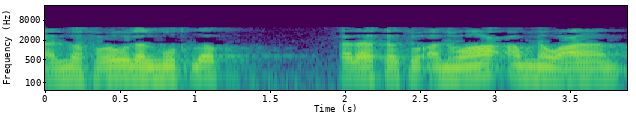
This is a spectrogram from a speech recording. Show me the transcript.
المفعول المطلق ثلاثة أنواع أو نوعان.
